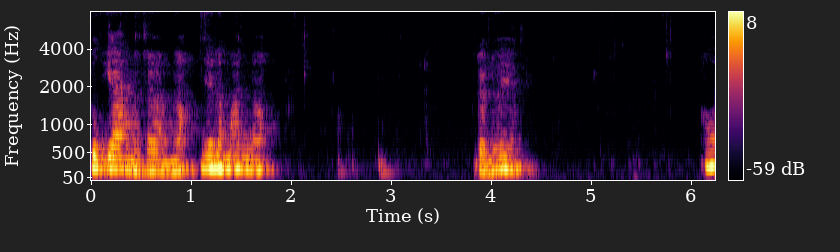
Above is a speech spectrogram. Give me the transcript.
ทุกอย่างเลยจ้าเนาะเยอรมันเนาะ กันด้วยโอ้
